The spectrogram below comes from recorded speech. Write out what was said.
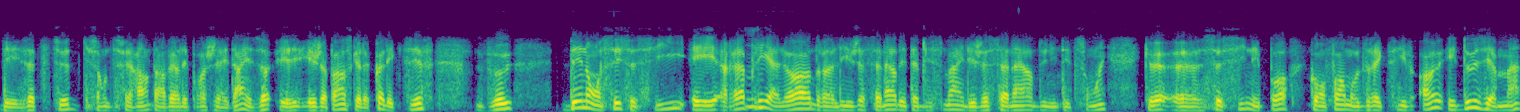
des, attitudes qui sont différentes envers les proches aidants. Et, et, je pense que le collectif veut dénoncer ceci et rappeler mm. à l'ordre les gestionnaires d'établissements et les gestionnaires d'unités de soins que ceci n'est pas conforme aux directives 1 et deuxièmement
